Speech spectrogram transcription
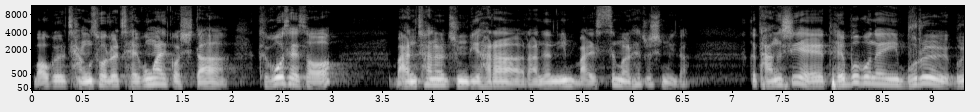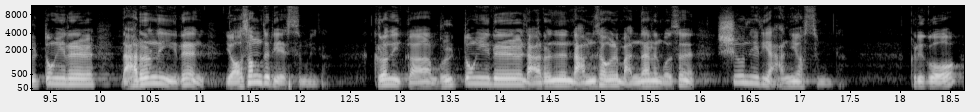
먹을 장소를 제공할 것이다. 그곳에서 만찬을 준비하라라는 이 말씀을 해주십니다. 그 당시에 대부분의 이 물을 물동이를 나르는 일은 여성들이 했습니다. 그러니까 물동이를 나르는 남성을 만나는 것은 쉬운 일이 아니었습니다. 그리고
